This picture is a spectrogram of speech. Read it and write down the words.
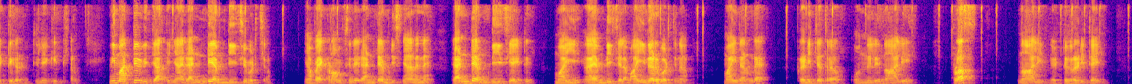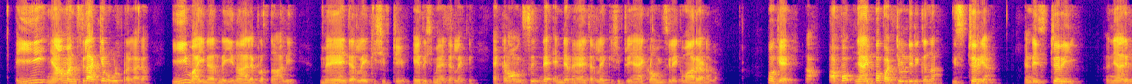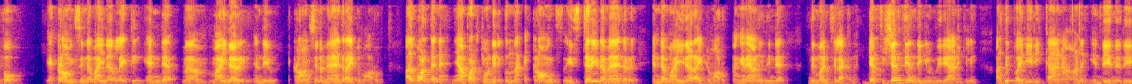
എട്ട് ക്രെഡിറ്റിലേക്ക് എത്തിക്കണം. ഇനി മറ്റൊരു വിദ്യാർത്ഥി ഞാൻ രണ്ട് എം ഡി സി പഠിക്കണം ഞാൻ ഇപ്പോൾ എക്കണോമിക്സിന്റെ രണ്ട് എം ഡി സി ഞാൻ തന്നെ രണ്ട് എം ഡി സി ആയിട്ട് മൈ എം ഡി സി അല്ല മൈനർ പഠിച്ചിട്ടാണ് മൈനറിന്റെ ക്രെഡിറ്റ് എത്ര ഒന്നിൽ നാല് പ്ലസ് നാല് എട്ട് ക്രെഡിറ്റ് ആയി. ഈ ഞാൻ മനസ്സിലാക്കിയ റൂൾ പ്രകാരം ഈ മൈനറിന്റെ ഈ നാല് പ്ലസ് നാല് മേജറിലേക്ക് ഷിഫ്റ്റ് ചെയ്യും. ഏത് മേജറിലേക്ക് എക്കണോമിക്സിന്റെ എന്റെ മേജറിലേക്ക് ഷിഫ്റ്റ് ചെയ്യും. ഞാൻ എക്കണോമിക്സിലേക്ക് മാറുകയാണല്ലോ. ഓക്കെ അപ്പോൾ ഞാൻ ഇപ്പൊ പഠിച്ചുകൊണ്ടിരിക്കുന്ന ഹിസ്റ്ററിയാണ് എന്റെ ഹിസ്റ്ററി ഞാനിപ്പോ എക്കണോമിക്സിന്റെ മൈനറിലേക്ക് എന്റെ മൈനർ എന്ത് ചെയ്യും എക്കണോമിക്സിന്റെ മേജർ ആയിട്ട് മാറും. അതുപോലെ തന്നെ ഞാൻ പഠിച്ചുകൊണ്ടിരിക്കുന്ന എക്കണോമിക്സ് ഹിസ്റ്ററിയുടെ മേജർ എന്റെ മൈനർ ആയിട്ട് മാറും. അങ്ങനെയാണ് ഇതിന്റെ ഇത് മനസ്സിലാക്കുന്നത്. ഡെഫിഷ്യൻസി എന്തെങ്കിലും വരികയാണെങ്കിൽ അത് പരിഹരിക്കാനാണ് എന്ത് ചെയ്യുന്നത്?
